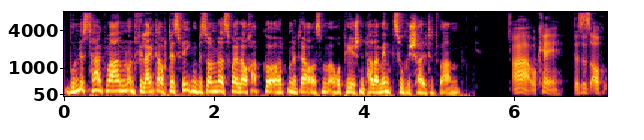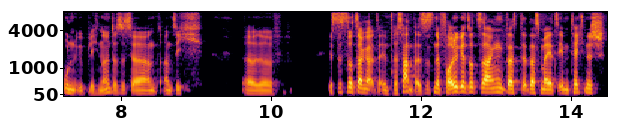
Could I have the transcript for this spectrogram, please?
Bundestag waren und vielleicht auch deswegen besonders, weil auch Abgeordnete aus dem Europäischen Parlament zugeschaltet waren. Ah, okay. Das ist auch unüblich, ne? Das ist ja an, an sich äh, ist es sozusagen interessant. Es ist eine Folge sozusagen, dass, dass man jetzt eben technisch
